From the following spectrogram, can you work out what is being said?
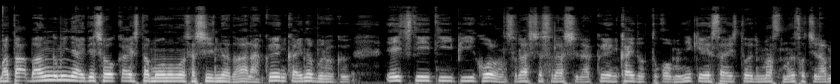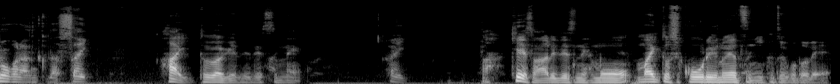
また、番組内で紹介したものの写真などは楽園会のブログ、http コロンスラッシュスラッシュ楽園会 .com に掲載しておりますので、そちらもご覧ください。はい。というわけでですね。はい。あ、K さんあれですね。もう毎年恒例のやつに行くということで。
